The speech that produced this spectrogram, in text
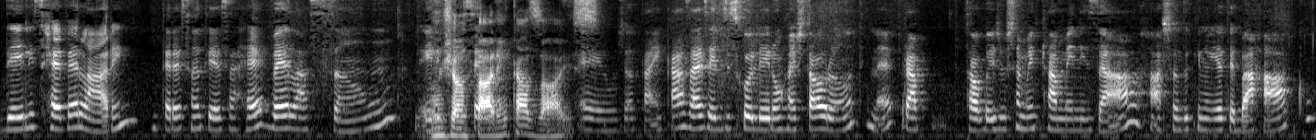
deles revelarem, interessante essa revelação. um jantar em casais. É, um jantar em casais. Eles escolheram um restaurante, né, para talvez justamente para amenizar, achando que não ia ter barraco.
